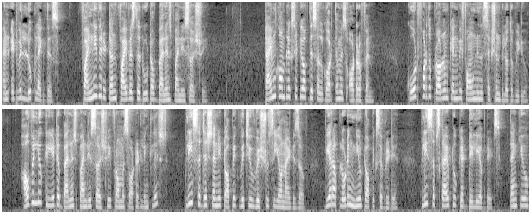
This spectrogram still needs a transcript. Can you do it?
and it will look like this. Finally we return 5 as the root of balanced binary search tree. Time complexity of this algorithm is order of n. Code for the problem can be found in the section below the video. How will you create a balanced binary search tree from a sorted linked list? Please suggest any topic which you wish to see on iDeserve. We are uploading new topics every day. Please subscribe to get daily updates. Thank you.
